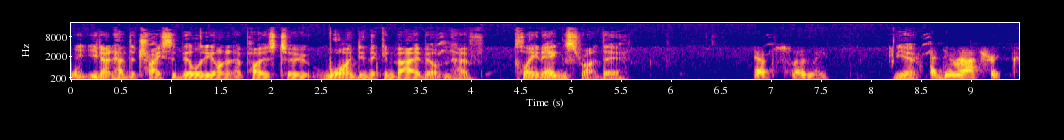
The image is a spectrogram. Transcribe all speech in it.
yeah. you don't have the traceability on it, opposed to wind in the conveyor belt and have clean eggs right there. Absolutely. Yeah. And there are tricks,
